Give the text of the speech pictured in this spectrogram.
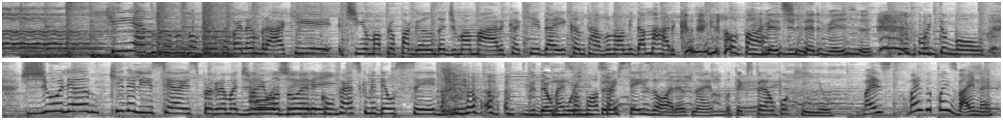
vai lembrar que tinha uma propaganda de uma marca que daí cantava o nome da marca naquela parte. Em vez de cerveja. Muito bom. Júlia, que delícia esse programa de Ai, hoje. Eu adorei. Confesso que me deu sede. me deu mas muita. Mas só posso às seis horas, né? Vou ter que esperar um pouquinho. Mas, mas depois vai, né?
